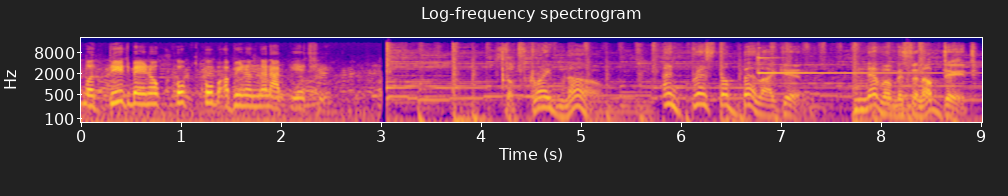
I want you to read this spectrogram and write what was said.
બધી જ બહેનો ખૂબ ખૂબ અભિનંદન આપીએ છીએ. Subscribe now and press the bell icon never miss an update.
